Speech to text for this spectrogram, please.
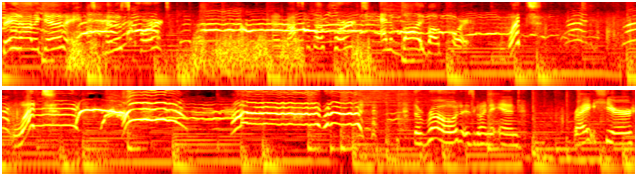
Say that again, a tennis court and basketball court. And a volleyball court. What? Run! Run! What? Ah, run! The road is going to end right here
